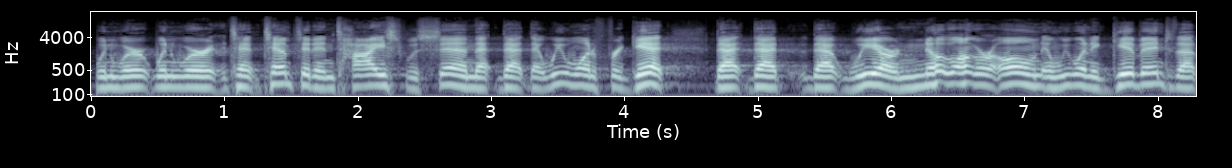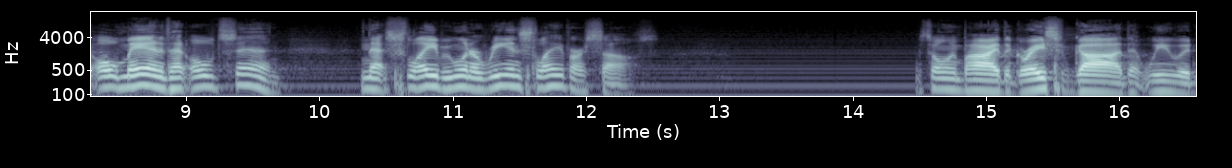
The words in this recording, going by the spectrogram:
When we're, when we're t- tempted, enticed with sin, that, that, that we want to forget that, that, that we are no longer owned and we want to give in to that old man and that old sin and that slave. We want to re enslave ourselves. It's only by the grace of God that we would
